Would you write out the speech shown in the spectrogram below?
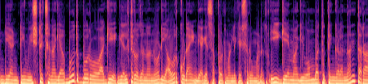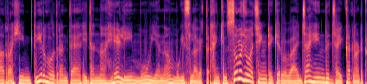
ಇಂಡಿಯನ್ ಟೀಮ್ ಇಷ್ಟು ಚೆನ್ನಾಗಿ ಅಭೂತಪೂರ್ವವಾಗಿ ಗೆಲ್ತಿರೋದನ್ನ ನೋಡಿ ಅವ್ರು ಕೂಡ ಇಂಡಿಯಾಗೆ ಸಪೋರ್ಟ್ ಮಾಡ್ಲಿಕ್ಕೆ ಶುರು ಮಾಡಿದ್ರು. ಈ ಗೇಮ್ ಆಗಿ ಒಂಬತ್ತು ತಿಂಗಳ ನಂತರ ರಹೀಂ ತೀರ್ ಹೋದ್ರಂತೆ. ಇದನ್ನ ಹೇಳಿ ಮೂವಿಯನ್ನ ಮುಗಿಸಲಾಗುತ್ತೆ. Thank you so much watching take care bye Jai Hind Jai Karnataka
